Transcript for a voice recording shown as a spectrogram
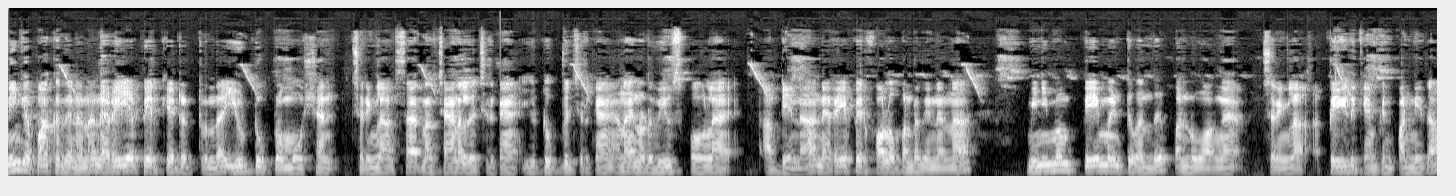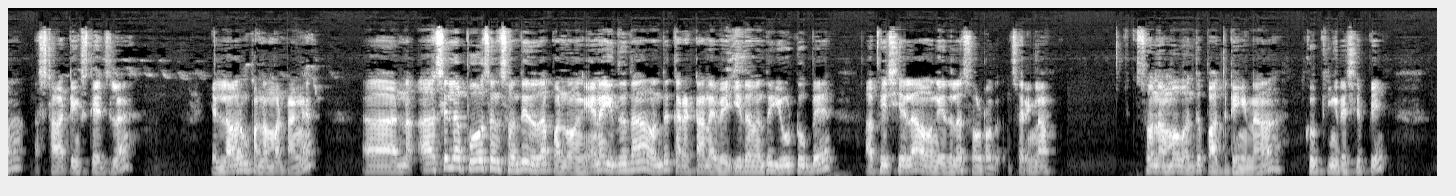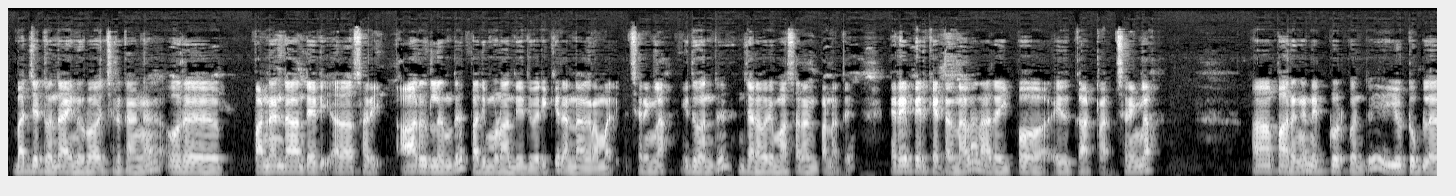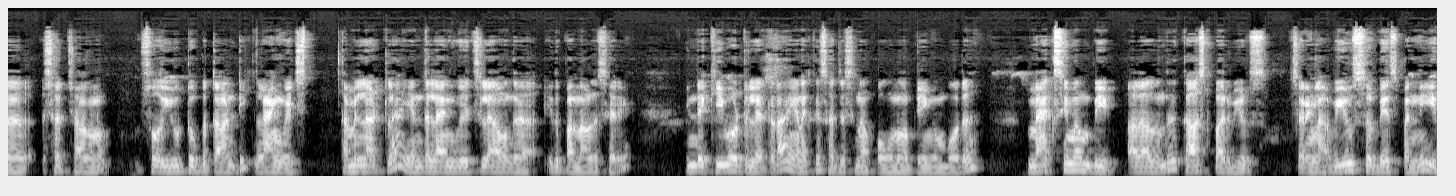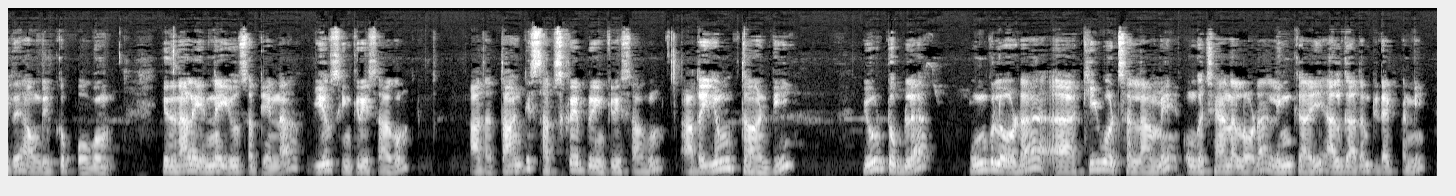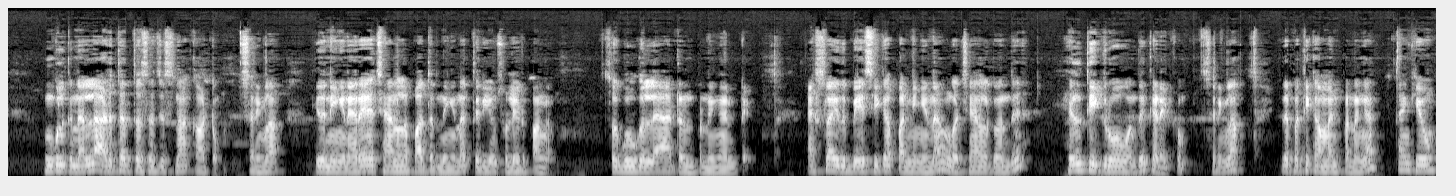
நீங்கள் பார்க்குறது என்னென்னா நிறைய பேர் கேட்டுட்டு இருந்த யூடியூப் ப்ரொமோஷன் சரிங்களா? சார் நான் சேனல் வச்சுருக்கேன் யூடியூப் வச்சுருக்கேன் ஆனால் என்னோடய வியூஸ் போகல அப்படின்னா நிறைய பேர் ஃபாலோ பண்ணுறது என்னென்னா மினிமம் பேமெண்ட் வந்து பண்ணுவாங்க. சரிங்களா? பெய்டு கேம்பெயின் பண்ணி தான் ஸ்டார்டிங் ஸ்டேஜில் எல்லோரும் பண்ண மாட்டாங்க. சில பர்சன்ஸ் வந்து இதுதான் பண்ணுவாங்க. ஏன்னா இதுதான் வந்து கரெக்டான வே இதை வந்து யூடியூபே அஃபிஷியலாக அவங்க இதில் சொல்கிறது சரிங்களா? ஸோ நம்ம வந்து பார்த்துட்டிங்கன்னா குக்கிங் ரெசிபி பட்ஜெட் வந்து ஐநூறுரூவா வச்சுருக்காங்க. ஒரு பன்னெண்டாம் தேதி அதாவது சாரி ஆறுலேருந்து பதிமூணாம் தேதி வரைக்கும் ரன் ஆகிற மாதிரி. சரிங்களா? இது வந்து ஜனவரி மாதம் ரன் பண்ணது. நிறைய பேர் கேட்டதுனால நான் அதை இப்போது இது காட்டுறேன். சரிங்களா? பாருங்கள் நெட்ஒர்க் வந்து யூடியூப்பில் சர்ச் ஆகணும். ஸோ யூடியூப்பை தாண்டி லாங்குவேஜ் தமிழ்நாட்டில் எந்த லாங்குவேஜில் அவங்க இது பண்ணாலும் சரி இந்த கீபோர்ட் ரிலேட்டடாக எனக்கு சஜஷனாக போகணும் அப்படிங்கும்போது மேக்ஸிமம் வியூ அதாவது வந்து காஸ்ட் பர் வியூஸ் சரிங்களா? வியூஸை பேஸ் பண்ணி இது அவங்களுக்கு போகும். இதனால் என்ன யூஸ் அப்படின்னா வியூஸ் இன்க்ரீஸ் ஆகும். அதை தாண்டி சப்ஸ்கிரைபர் இன்க்ரீஸ் ஆகும். அதையும் தாண்டி யூடியூப்பில் உங்களோட கீவேர்ட்ஸ் எல்லாமே உங்கள் சேனலோட லிங்க் ஆகி அல்காதம் டிடெக்ட் பண்ணி உங்களுக்கு நல்ல அடுத்தடுத்த சஜஷனாக காட்டும். சரிங்களா? இது நீங்கள் நிறைய சேனலில் பார்த்துருந்தீங்கன்னா தெரியும் சொல்லியிருப்பாங்க. ஸோ கூகுளில் ஆட் ரன் பண்ணுங்கன்ட்டு. ஆக்சுவலாக இது பேசிக்காக பண்ணீங்கன்னா உங்கள் சேனலுக்கு வந்து ஹெல்த்தி க்ரோ வந்து கிடைக்கும். சரிங்களா? இதை பற்றி கமெண்ட் பண்ணுங்கள் தேங்க்யூ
